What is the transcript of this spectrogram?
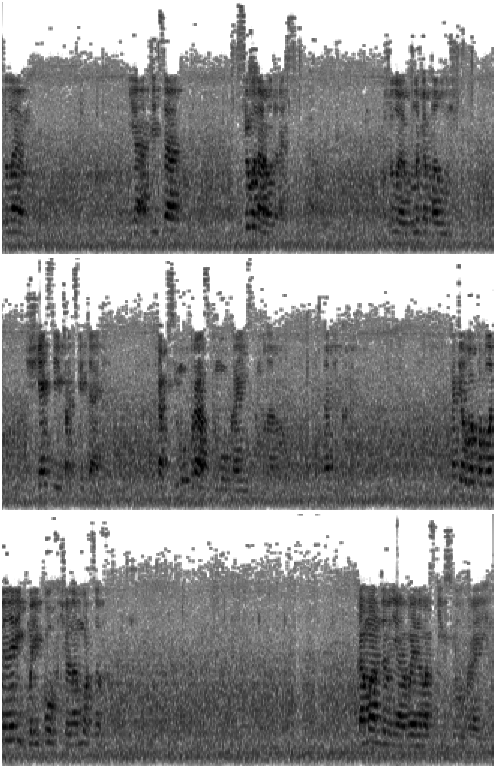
Желаем я от лица всего народа России. Желаю благополучия, счастья и процветания, как всему братскому украинскому народу, так и Крым. Хотел бы поблагодарить моряков, черноморцев, командования военно-морских сил Украины.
